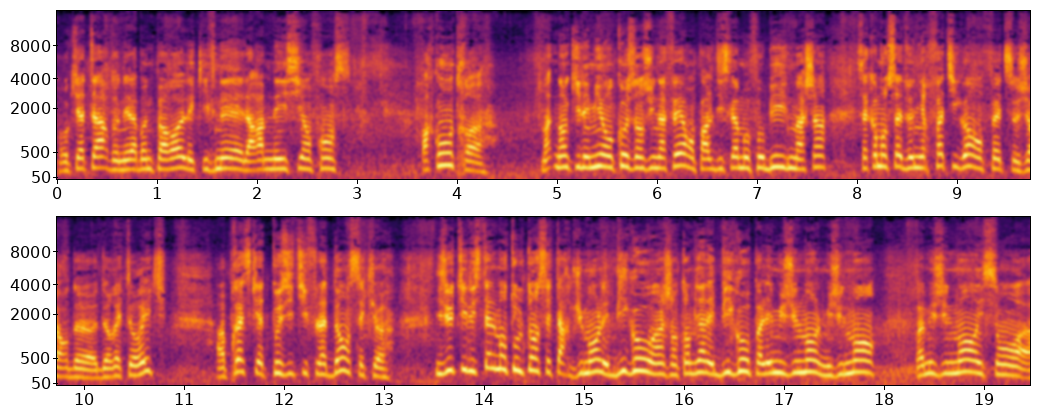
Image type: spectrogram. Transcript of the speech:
au Qatar donner la bonne parole et qu'il venait la ramener ici en France. Par contre, Maintenant qu'il est mis en cause dans une affaire, on parle d'islamophobie, de machin, ça commence à devenir fatigant en fait ce genre de, rhétorique. Après, ce qu'il y a de positif là-dedans, c'est que ils utilisent tellement tout le temps cet argument, les bigots, hein, j'entends bien les bigots, pas les musulmans. Les musulmans, les musulmans, ils sont, euh,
